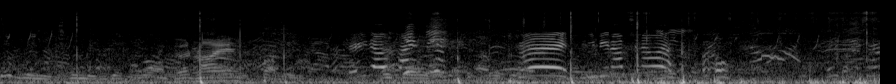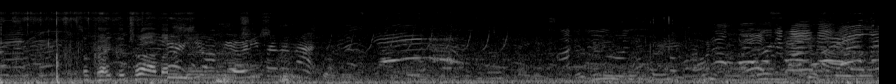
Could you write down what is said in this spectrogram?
Good, Ryan. There you go, Ryan. Good. You beat Optionella. Oh. Okay, good try. Here, you don't go any further than that. Mm.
